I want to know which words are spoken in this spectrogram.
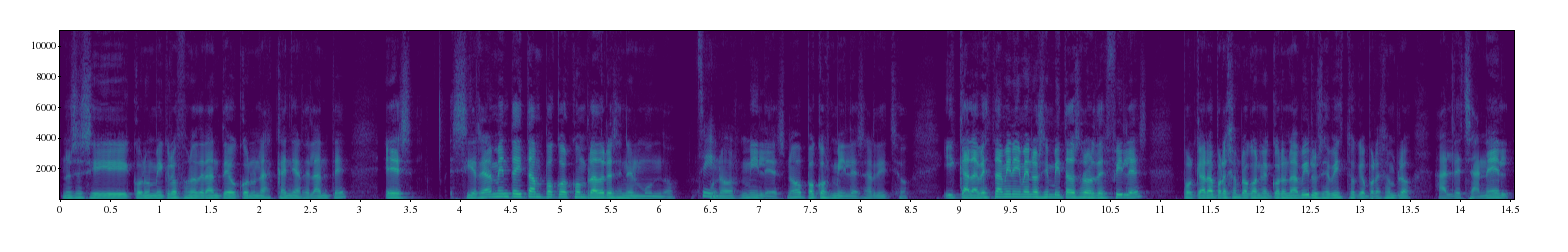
no sé si con un micrófono delante o con unas cañas delante, es si realmente hay tan pocos compradores en el mundo, Sí. unos miles, ¿no? Pocos miles, has dicho. Y cada vez también hay menos invitados a los desfiles, porque ahora, por ejemplo, con el coronavirus he visto que, por ejemplo, al de Chanel,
